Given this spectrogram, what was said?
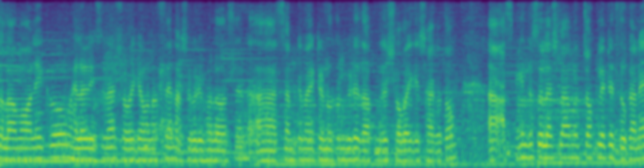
আসসালামু আলাইকুম। হ্যালো লিসনার সবাই কেমন আছেন? আশা করি ভালো আছেন। স্যাম কেমন একটা নতুন ভিডিওতে আপনাদের সবাইকে স্বাগতম। আজকে কিন্তু চলে আসলাম চকলেটের দোকানে।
